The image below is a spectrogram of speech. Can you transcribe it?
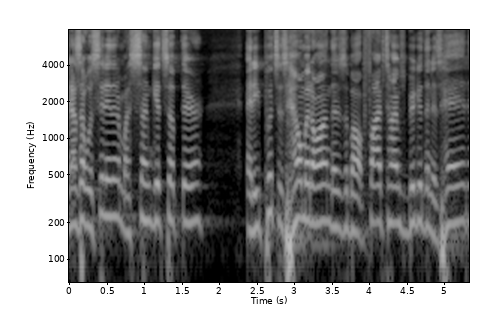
And as I was sitting there, my son gets up there and he puts his helmet on that is about five times bigger than his head.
